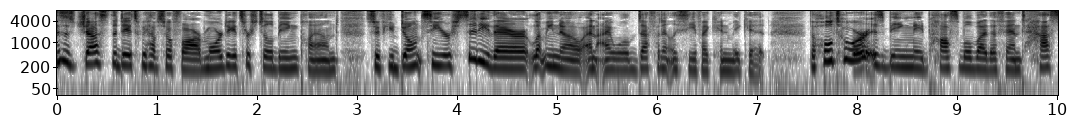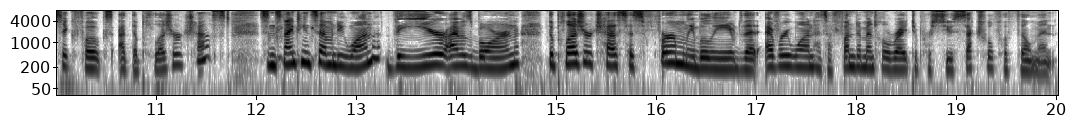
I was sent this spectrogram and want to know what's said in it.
This is just the dates we have so far. More dates are still being planned. So if you don't see your city there, let me know and I will definitely see if I can make it. The whole tour is being made possible by the fantastic folks at the Pleasure Chest. Since 1971, the year I was born, the Pleasure Chest has firmly believed that everyone has a fundamental right to pursue sexual fulfillment,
